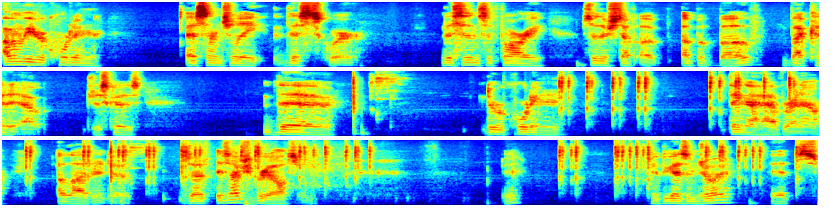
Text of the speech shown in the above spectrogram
I'm going to be recording essentially this square. This is in Safari, so there's stuff up, up above, but I cut it out. Just because the, the recording thing I have right now allows me to do it. So, it's actually pretty awesome. Yeah. Hope you guys enjoy. It's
